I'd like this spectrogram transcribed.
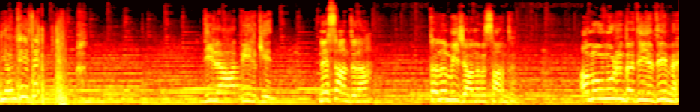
Meryem teyze. Dila Bilgin. Ne sandın ha? Tanımayacağını mı sandın? Ama umurunda değil değil mi?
